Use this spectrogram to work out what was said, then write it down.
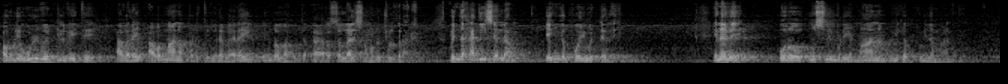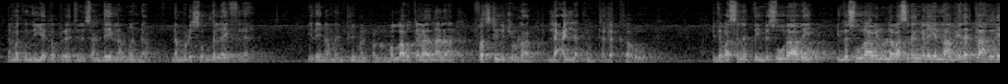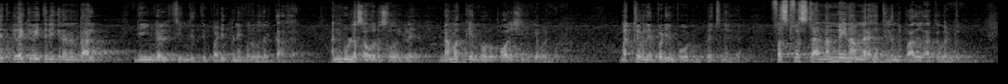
அவருடைய உள் வீட்டில் வைத்து அவரை அவமானப்படுத்துகிற வரை என்று அல்லாஹு ரசோல்லா அலிஸ்லாம் அவர்கள் சொல்கிறார்கள். இந்த ஹதீஸ் எல்லாம் எங்க போய்விட்டது எனவே ஒரு முஸ்லிமுடைய மானம் மிக புனிதமானது. நமக்கு இந்த இயக்க பிரச்சனை சண்டை எல்லாம் வேண்டாம். நம்முடைய சொந்த லைஃப்ல இதை நம்ம இம்ப்ளிமெண்ட் பண்ணணும். அல்லாஹால அதனால ஃபர்ஸ்ட்டுக்கு சொல்றான் லஅல்லக்கும் ததக்கரும் இந்த வசனத்தை இந்த சூறாவை இந்த சூறாவில் உள்ள வசனங்களை எல்லாம் எதற்காக இறக்கி வைத்திருக்கிறேன் என்றால் நீங்கள் சிந்தித்து படிப்பினை பெறுவதற்காக. அன்புள்ள சகோதர சோர்களே நமக்கு என்று ஒரு பாலிசி இருக்க வேண்டும். மற்றவன் எப்படியும் போகட்டும் பிரச்சனை இல்லை. ஃபர்ஸ்ட் ஃபர்ஸ்டா நம்மை நாம் நரகத்திலிருந்து பாதுகாக்க வேண்டும்.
